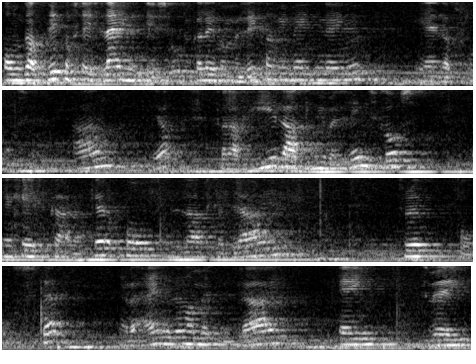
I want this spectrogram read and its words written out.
Omdat dit nog steeds leidend is, hoef ik alleen maar mijn lichaam weer mee te nemen. En dat voelt aan. Ja? Vanaf hier laat ik nu mijn links los en geef ik haar een catapult en laat ik haar draaien. Triple step. En we eindigen dan met een draai. 1, 2,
